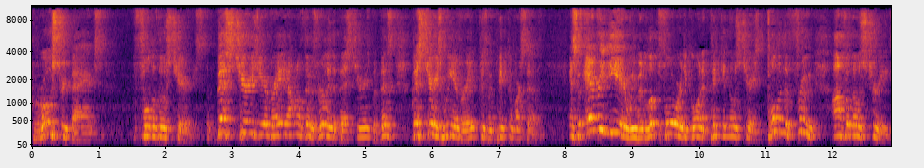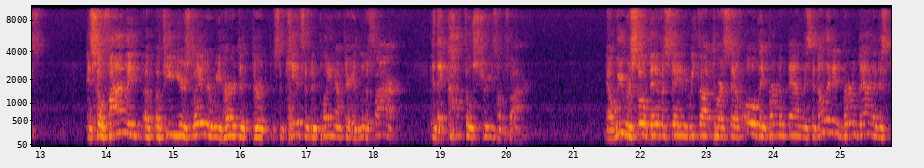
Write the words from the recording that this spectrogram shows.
grocery bags full of those cherries. The best cherries you ever ate. I don't know if they was really the best cherries, but best, best cherries we ever ate because we picked them ourselves. And so every year we would look forward to going and picking those cherries, pulling the fruit off of those trees. And so finally, a, a few years later, we heard that there some kids had been playing out there and lit a fire. And they caught those trees on fire. Now we were so devastated, we thought to ourselves, "Oh, they burned them down." They said, "No, they didn't burn them down. They just,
